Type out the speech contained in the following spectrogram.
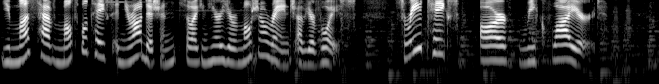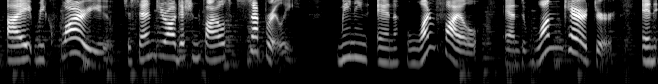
You must have multiple takes in your audition so I can hear your emotional range of your voice. Three takes are required. I require you to send your audition files separately, meaning in one file and one character in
